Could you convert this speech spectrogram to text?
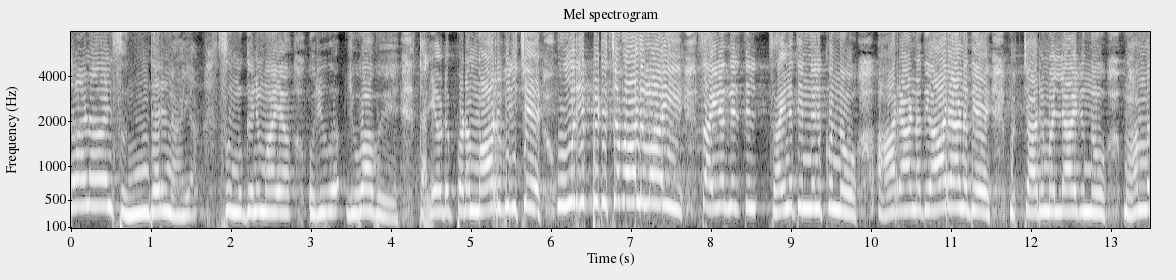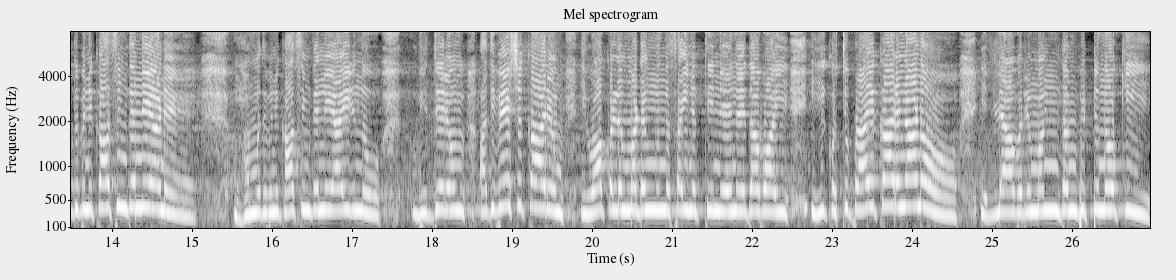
കാണാൻ സുന്ദരനായ സുമുഖനുമായ ഒരു യുവാവ് തലയോടപ്പടം മാറി പിരിച്ച് ഊരിപ്പിടിച്ച വാളുമായി സൈന്യത്തിൽ സൈന്യത്തിൽ നിൽക്കുന്നു. ആരാണത്? ആരാണത്? മറ്റാരുമല്ലായിരുന്നു. മുഹമ്മദ് ബിൻ കാസിം തന്നെയാണ്. മുഹമ്മദ് ബിൻ കാസിം തന്നെയായിരുന്നു. വിദ്യരും അധിവേശക്കാരും യുവാക്കളും മടങ്ങുന്ന സൈന്യത്തിന്റെ നേതാവായി ഈ കൊച്ചു പ്രായക്കാരനാണോ? എല്ലാവരും മന്ദം വിട്ടു നോക്കി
